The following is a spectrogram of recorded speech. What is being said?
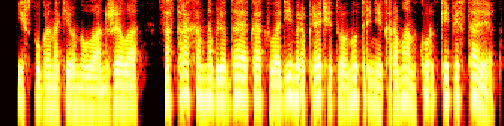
– испуганно кивнула Анжела, со страхом наблюдая, как Владимир прячет во внутренний карман куртки пистолет.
